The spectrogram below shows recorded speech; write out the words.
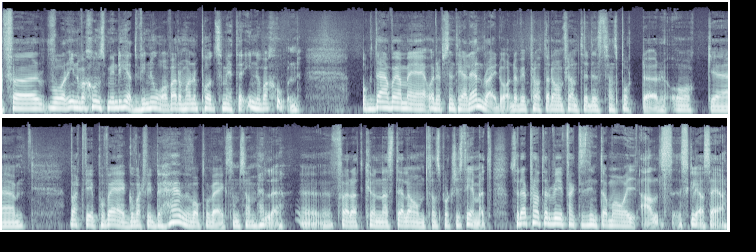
för vår innovationsmyndighet Vinnova. De har en podd som heter Innovation. Och där var jag med och representerade Enride då, där vi pratade om framtidens transporter och eh, vart vi är på väg och vart vi behöver vara på väg som samhälle eh, för att kunna ställa om transportsystemet. Så där pratade vi faktiskt inte om AI alls, skulle jag säga.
